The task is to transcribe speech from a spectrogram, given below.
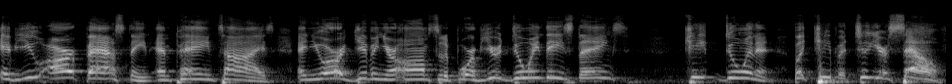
If you are fasting and paying tithes and you are giving your alms to the poor, if you're doing these things, keep doing it, but keep it to yourself.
